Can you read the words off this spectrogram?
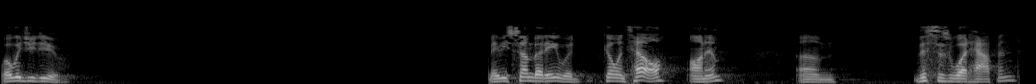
What would you do? Maybe somebody would go and tell on him. Um, this is what happened.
